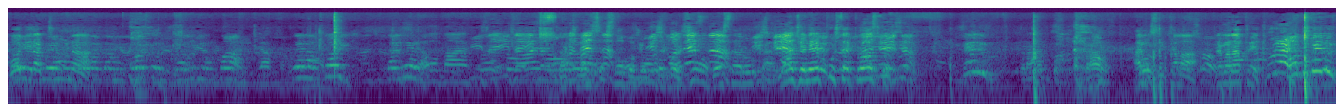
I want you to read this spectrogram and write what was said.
vodi računa. Znači, Vesna, slobodno, desna ruka. Mlađe, ne puštaj prostor. Bravo. Ajmo, Sikala, prema naprijed. Minuj!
